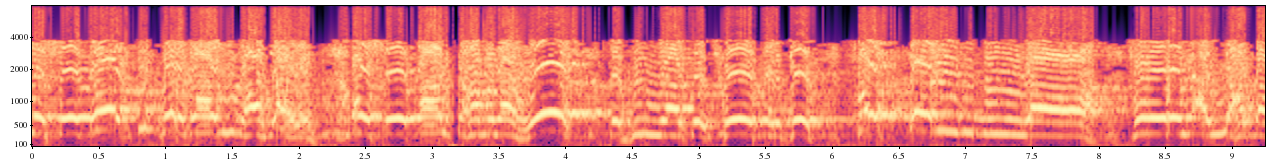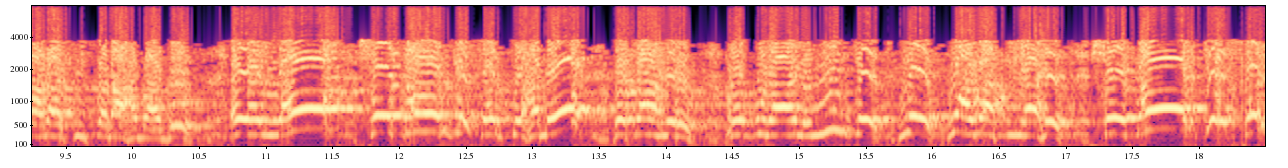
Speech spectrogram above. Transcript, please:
یہ شیطان کی بربادی بھاجا ہے اور شیطان کا حملہ ہو، تو دنیا کو چھوڑ کر کے فوراً اللہ تعالیٰ کی پناہ مانگو اے اللہ، شیطان کے سر سے ہمیں بچا لو رب العالمین کے نے وعدہ کیا ہے۔ شیطان کے سر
